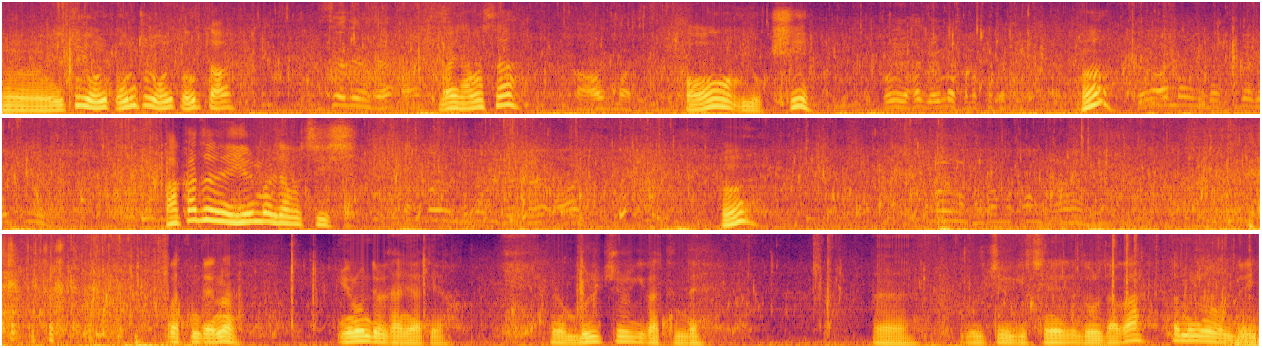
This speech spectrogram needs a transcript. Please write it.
음, 이쪽에 오니, 오른쪽에 오니까 없다 있어야 되는데. 아, 많이 잡았어? 아홉 마리. 어 역시 너희 한 열마 잡았거든. 어? 내가 한 마리 뭐 기다렸지. 아까 전에 열 마리 잡았지 씨. 어? 같은 데는 이런 데를 다녀야 돼요. 이런 물줄기 같은데. 예, 물줄기 지네들 놀다가 떠밀리는 놈들이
